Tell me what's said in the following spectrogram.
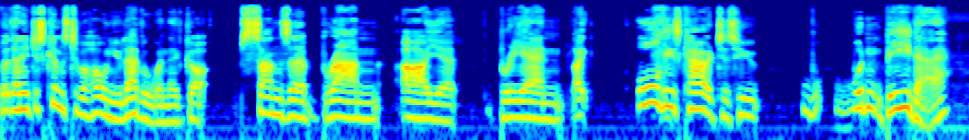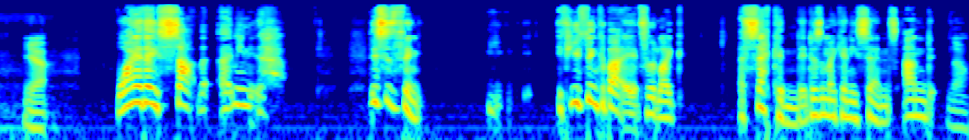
But then it just comes to a whole new level when they've got Sansa, Bran, Arya, Brienne, like all these characters who w- wouldn't be there. Yeah. Why are they sat? Th- I mean, this is the thing. If you think about it for like a second, it doesn't make any sense. And No.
